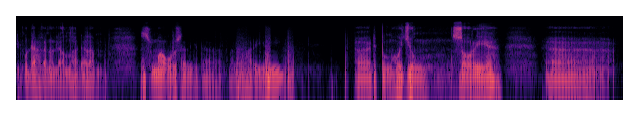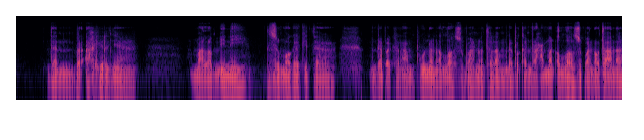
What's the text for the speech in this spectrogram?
dimudahkan oleh Allah dalam semua urusan kita malam hari ini uh, di penghujung sore ya uh, dan berakhirnya malam ini semoga kita mendapatkan ampunan Allah Subhanahu wa taala mendapatkan rahmat Allah Subhanahu wa taala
